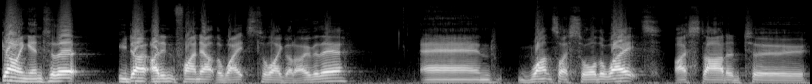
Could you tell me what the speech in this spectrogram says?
going into it, you don't. I didn't find out the weights till I got over there, and once I saw the weights, I started to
